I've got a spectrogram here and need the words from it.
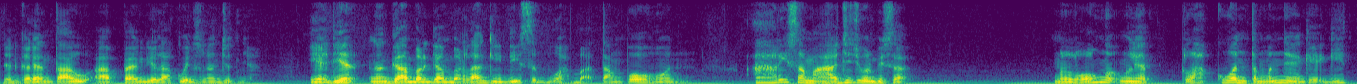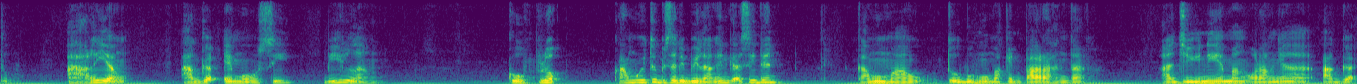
Dan kalian tahu apa yang dia lakuin selanjutnya? Ya dia ngegambar-gambar lagi di sebuah batang pohon. Ari sama Aji cuma bisa melongo ngelihat kelakuan temennya yang kayak gitu. Ari yang agak emosi bilang, Goblok, kamu itu bisa dibilangin gak sih Den? kamu mau tubuhmu makin parah ntar. Aji ini emang orangnya agak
